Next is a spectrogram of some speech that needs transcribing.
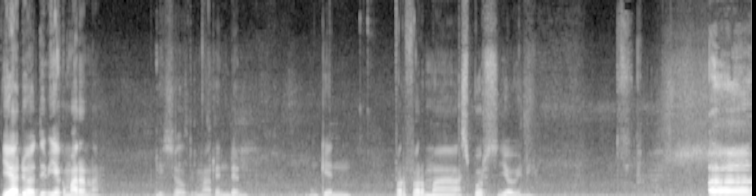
Ya dua tim ya kemarin lah result kemarin dan mungkin performa Spurs sejauh ini. eh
